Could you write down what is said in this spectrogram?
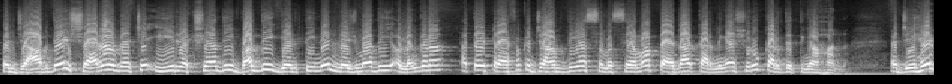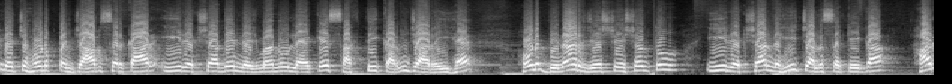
ਪੰਜਾਬ ਦੇ ਸ਼ਹਿਰਾਂ ਵਿੱਚ ਈ ਰਿਕਸ਼ਿਆਂ ਦੀ ਵੱਧਦੀ ਗਿਣਤੀ ਨੇ ਨਿਯਮਾਂ ਦੀ ਉਲੰਘਣਾ ਅਤੇ ਟ੍ਰੈਫਿਕ ਜਾਮ ਦੀਆਂ ਸਮੱਸਿਆਵਾਂ ਪੈਦਾ ਕਰਨੀਆਂ ਸ਼ੁਰੂ ਕਰ ਦਿੱਤੀਆਂ ਹਨ। ਅਜਿਹੇ ਵਿੱਚ ਹੁਣ ਪੰਜਾਬ ਸਰਕਾਰ ਈ ਰਿਕਸ਼ਾ ਦੇ ਨਿਯਮਾਂ ਨੂੰ ਲੈ ਕੇ ਸਖਤੀ ਕਰਨ ਜਾ ਰਹੀ ਹੈ। ਹੁਣ ਬਿਨਾਂ ਰਜਿਸਟ੍ਰੇਸ਼ਨ ਤੋਂ ਈ ਰਿਕਸ਼ਾ ਨਹੀਂ ਚੱਲ ਸਕੇਗਾ। ਹਰ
